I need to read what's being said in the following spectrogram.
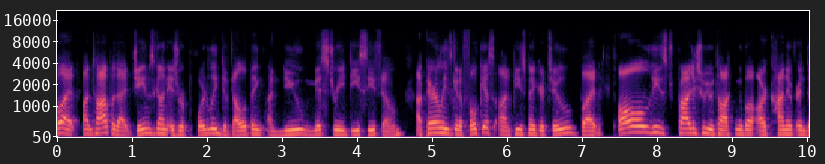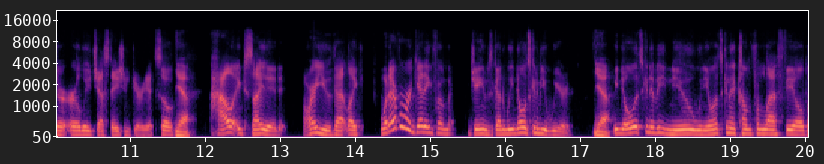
But on top of that, James Gunn is reportedly developing a new mystery DC film. Apparently, he's going to focus on Peacemaker 2, but all these projects we were talking about are kind of in their early gestation period. So, yeah. how excited are you that, like, whatever we're getting from James Gunn, we know it's going to be weird. Yeah. We know it's going to be new. We know it's going to come from left field.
